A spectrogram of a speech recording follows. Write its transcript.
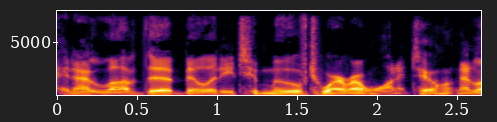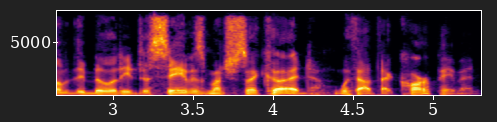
And I loved the ability to move to wherever I wanted to. And I loved the ability to save as much as I could without that car payment.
